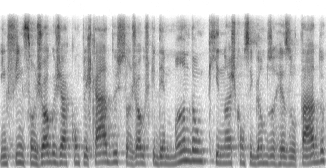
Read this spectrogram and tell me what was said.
enfim, são jogos já complicados, são jogos que demandam que nós consigamos o resultado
